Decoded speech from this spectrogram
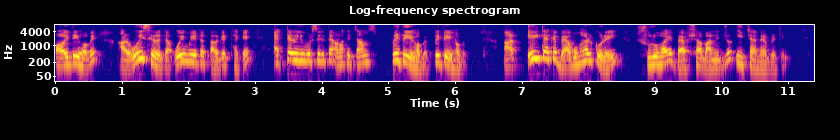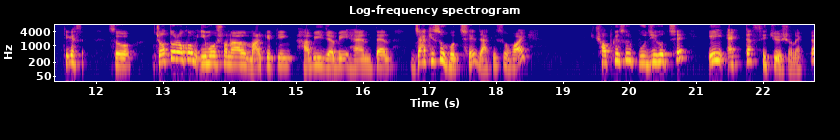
পাওয়াইতেই হবে আর ওই ছেলেটা, ওই মেয়েটার টার্গেট থাকে একটা ইউনিভার্সিটিতে আমাকে চান্স পেতেই হবে পেতেই হবে। আর এইটাকে ব্যবহার করেই শুরু হয় ব্যবসা, বাণিজ্য ইচ অ্যান্ড এভরিথিং ঠিক আছে? সো যত রকম ইমোশনাল মার্কেটিং হাবি জাবি, হ্যান ত্যান, যা কিছু হচ্ছে, যা কিছু হয় সব কিছুর পুঁজি হচ্ছে এই একটা সিচুয়েশন একটা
